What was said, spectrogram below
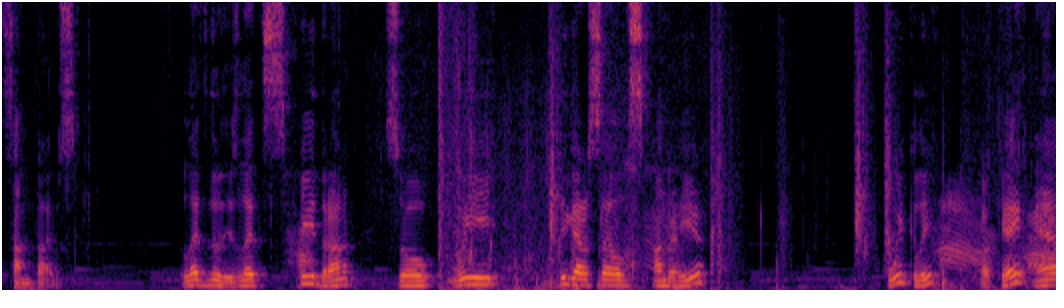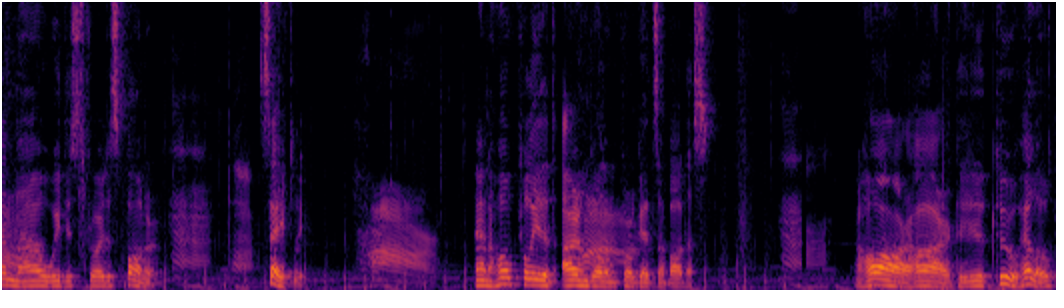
Sometimes. Let's do this. Let's speedrun. So we dig ourselves under here. Quickly. Okay, and now we destroy the spawner. Safely. And hopefully that Iron Golem forgets about us. Har, har, to you too, hello.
